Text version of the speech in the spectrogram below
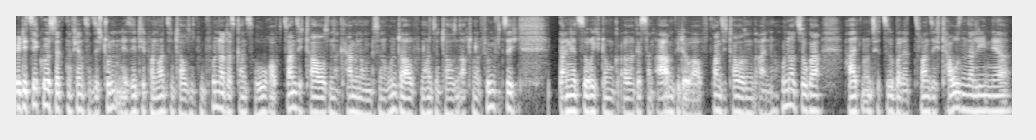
BTC-Kurs letzten 24 Stunden, ihr seht hier von 19.500 das Ganze hoch auf 20.000, dann kam er noch ein bisschen runter auf 19.850, dann jetzt so Richtung äh, gestern Abend wieder auf 20.100 sogar, halten uns jetzt über der 20.000er Linie,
